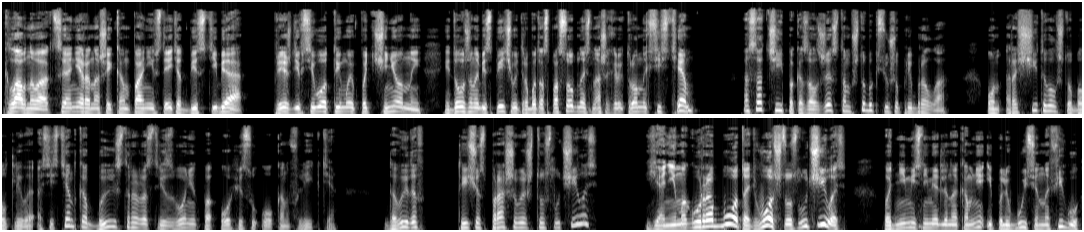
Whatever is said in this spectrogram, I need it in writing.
главного акционера нашей компании, встретят без тебя. Прежде всего, ты мой подчиненный и должен обеспечивать работоспособность наших электронных систем. Асад Чий показал жестом, чтобы Ксюша прибрала. Он рассчитывал, что болтливая ассистентка быстро растрезвонит по офису о конфликте. «Давыдов, ты еще спрашиваешь, что случилось?» «Я не могу работать, вот что случилось!» Поднимись немедленно ко мне и полюбуйся на фигу,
